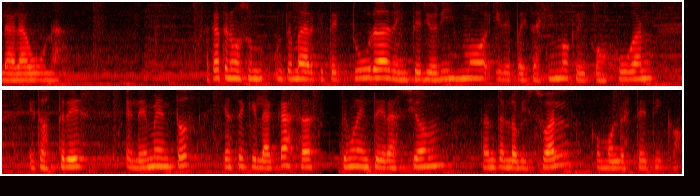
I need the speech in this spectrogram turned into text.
laguna. Acá tenemos un, tema de arquitectura, de interiorismo y de paisajismo que conjugan estos tres elementos que hacen que la casa tenga una integración tanto en lo visual como en lo estético.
